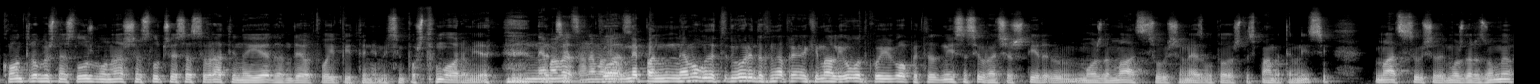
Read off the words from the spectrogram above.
Kontraobešna služba u našem slučaju, sad se vratim na jedan deo tvojih pitanja, mislim, pošto moram je... Nema znači, veze, nema ko, veze. Ne, pa ne mogu da ti odgovorim dok ne napravim neki mali uvod koji, opet, nisam siguran da ćeš ti, možda mlaci su više, ne zbog toga što si pametan, nisi, mlaci su više da možda razumeo.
